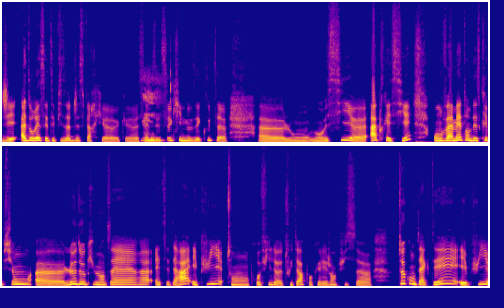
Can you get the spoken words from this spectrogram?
J'ai adoré cet épisode. J'espère que, que, celles et ceux qui nous écoutent l'ont aussi apprécié. On va mettre en description le documentaire, etc. Et puis ton profil Twitter pour que les gens puissent te contacter et puis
